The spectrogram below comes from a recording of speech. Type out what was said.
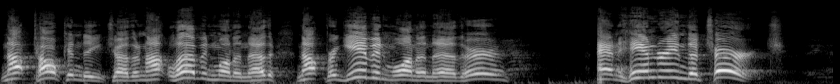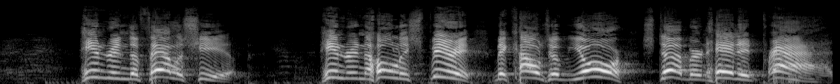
not talking to each other, not loving one another, not forgiving one another, and hindering the church hindering the fellowship, hindering the Holy Spirit because of your stubborn headed pride.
